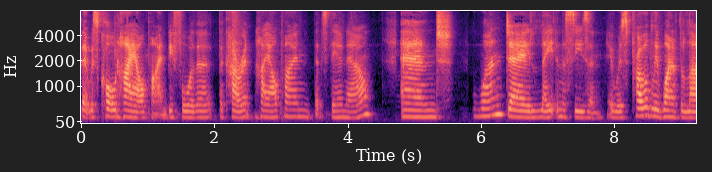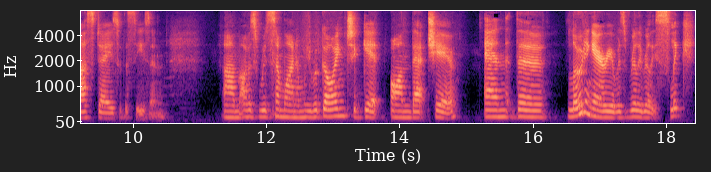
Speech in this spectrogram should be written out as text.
that was called High Alpine before the, the current High Alpine that's there now. And one day late in the season, it was probably one of the last days of the season, um, I was with someone and we were going to get on that chair. And the loading area was really, really slick.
